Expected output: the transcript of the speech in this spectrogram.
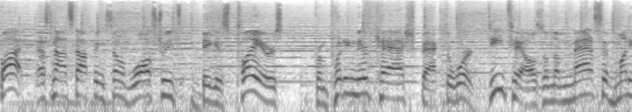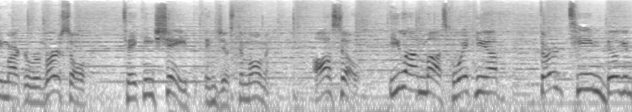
But that's not stopping some of Wall Street's biggest players from putting their cash back to work. Details on the massive money market reversal taking shape in just a moment. Also, Elon Musk waking up $13 billion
